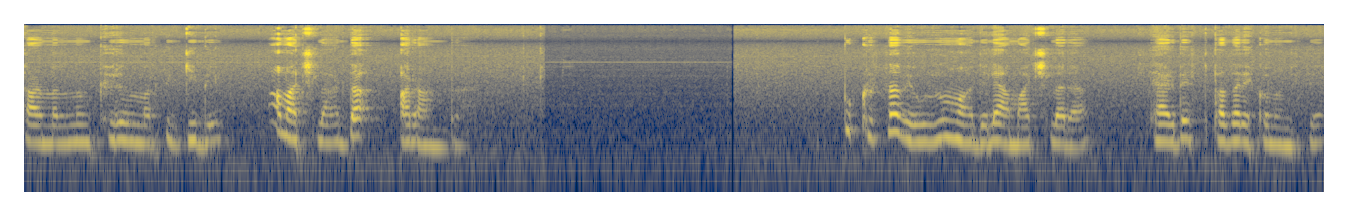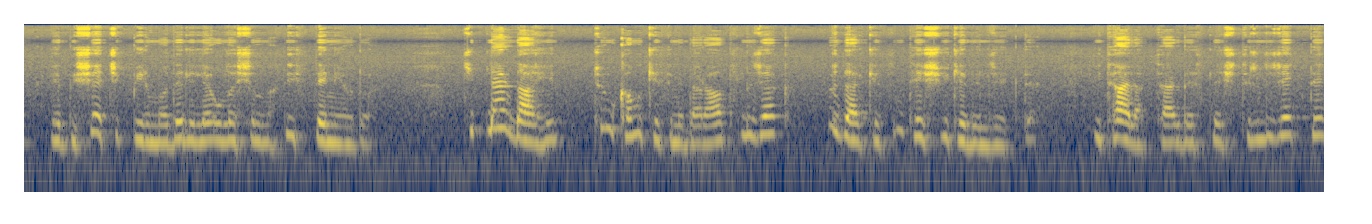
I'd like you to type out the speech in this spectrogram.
sarmalının kırılması gibi amaçlar da arandı. Bu kısa ve uzun vadeli amaçlara serbest pazar ekonomisi ve dışa açık bir model ile ulaşılması isteniyordu. Kitler dahil tüm kamu kesimi daraltılacak, özel kesim teşvik edilecekti. İthalat serbestleştirilecekti,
